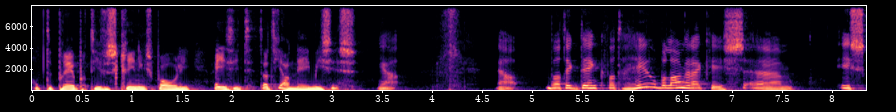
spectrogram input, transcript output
op de preoperatieve screeningspolie. En je ziet dat hij anemisch is. Ja, nou, wat ik denk wat heel belangrijk is, um, is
